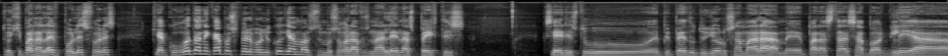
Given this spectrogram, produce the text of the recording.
το έχει επαναλάβει πολλές φορές και ακουγόταν κάπως υπερβολικό για εμάς τους δημοσιογράφους να λέει ένας παίχτης, ξέρεις, του επίπεδου του Γιώργου Σαμαρά με παραστάσεις από Αγγλία,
